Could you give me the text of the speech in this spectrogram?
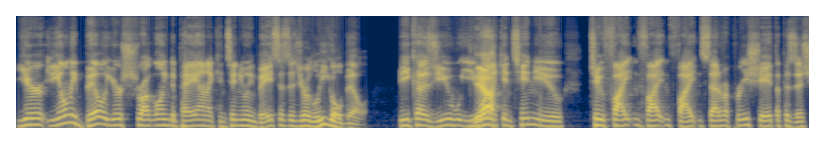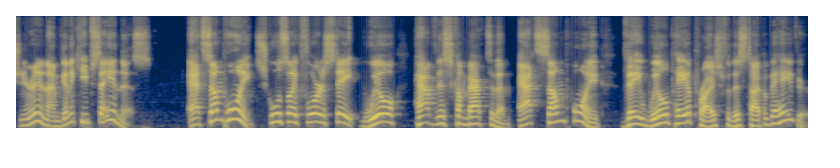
You're the only bill you're struggling to pay on a continuing basis is your legal bill because you you Yeah. want to continue to fight and fight and fight instead of appreciate the position you're in. And I'm going to keep saying this. At some point, schools like Florida State will have this come back to them. At some point, they will pay a price for this type of behavior.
